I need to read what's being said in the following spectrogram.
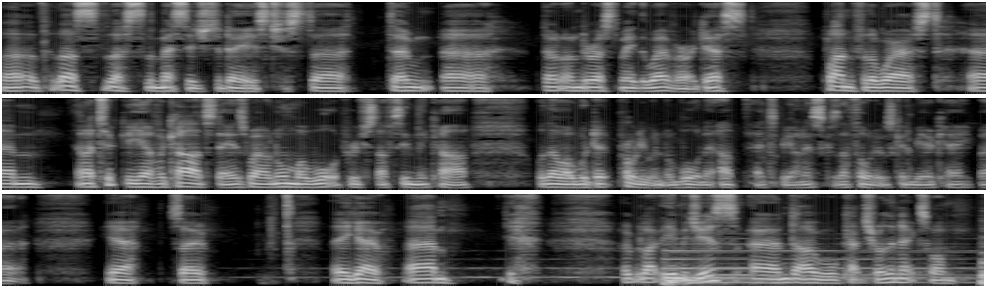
uh, that's that's the message today. It's just uh, don't uh, don't underestimate the weather. I guess plan for the worst. Um, and I took the other car today as well, and all my waterproof stuff's in the car. Although I would probably wouldn't have worn it up there to be honest, because I thought it was going to be okay. But yeah, so there you go. Um, yeah, hope you like the images, and I will catch you on the next one.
